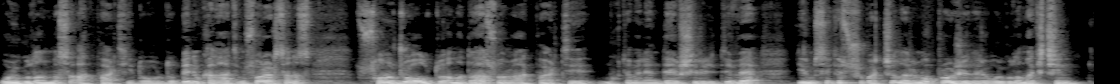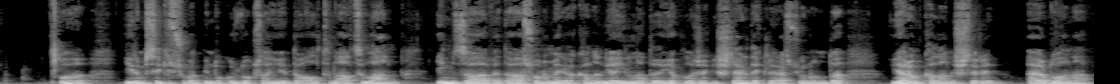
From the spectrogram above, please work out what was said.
Uygulanması AK Parti'yi doğurdu. Benim kanaatimi sorarsanız sonucu oldu ama daha sonra AK Parti muhtemelen devşirildi ve 28 Şubatçıların o projeleri uygulamak için o 28 Şubat 1997'de altına atılan imza ve daha sonra MGK'nın yayınladığı yapılacak işler deklarasyonunda yarım kalan işleri Erdoğan'a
